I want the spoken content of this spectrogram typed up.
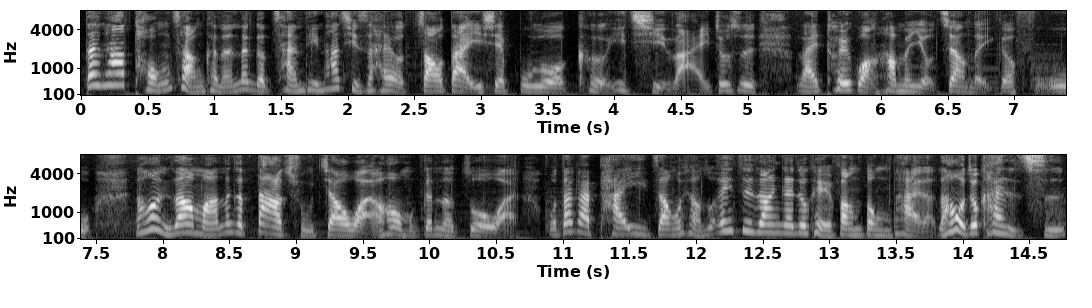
但他同场可能那个餐厅他。其实还有招待一些部落客一起来，就是来推广他们有这样的一个服务。然后你知道吗？那个大厨教完，然后我们跟着做完，我大概拍一张，我想说，哎，这张应该就可以放动态了。然后我就开始吃。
